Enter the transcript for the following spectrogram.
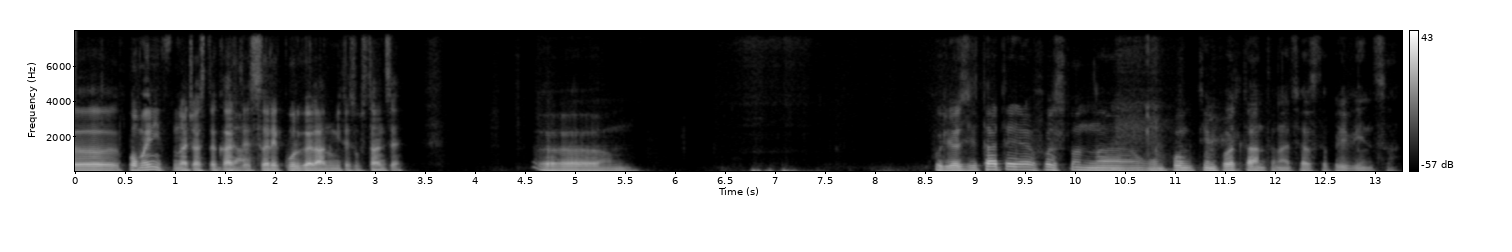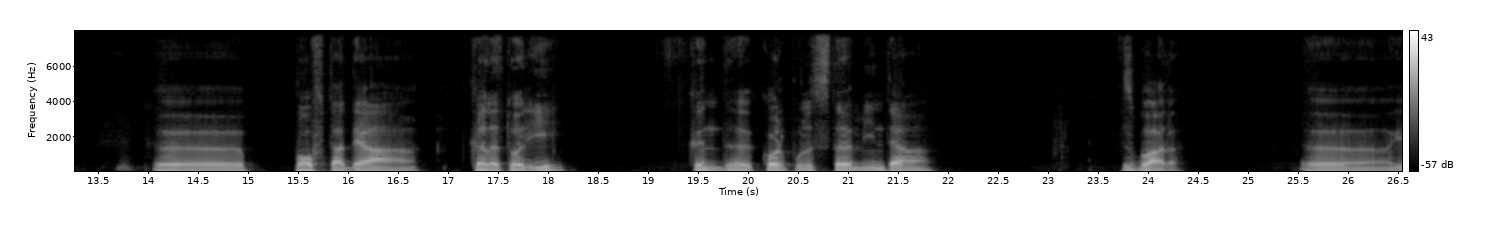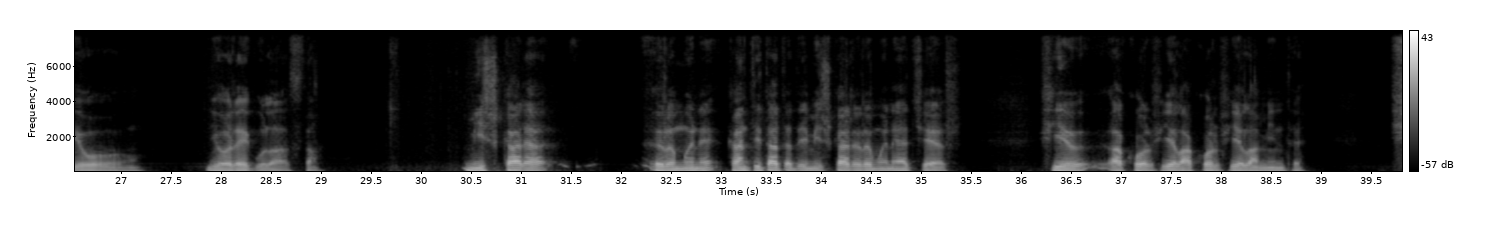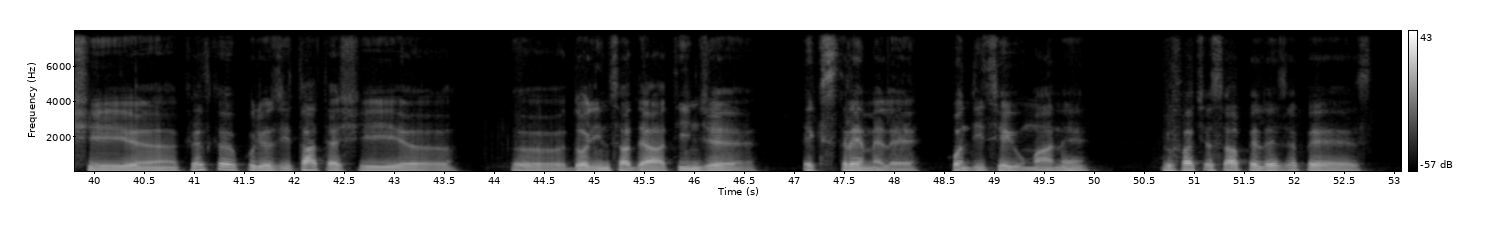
pomenit în această carte Da. să recurgă la anumite substanțe? Uh, Curiozitatea a fost un, uh, un punct important în această privință. Uh, Pofta de a călători, când uh, corpul stă, mintea zboară. Uh, E o, e o regulă asta. Mișcarea rămâne, cantitatea de mișcare rămâne aceeași. Fie acolo, fie la corp, fie la minte. Și uh, cred că curiozitatea și uh, uh, dorința de a atinge extremele condiției umane îl face să apeleze pe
